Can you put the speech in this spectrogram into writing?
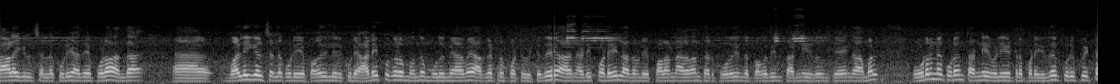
சாலைகள் செல்லக்கூடிய அதே போல் அந்த வழிகள் செல்லக்கூடிய பகுதியில் இருக்கக்கூடிய அடைப்புகளும் வந்து முழுமையாகவே அகற்றப்பட்டு விட்டது அதன் அடிப்படையில் அதனுடைய பலனாக தான் தற்போது இந்த பகுதியில் தண்ணீர் எதுவும் தேங்காமல் உடனுக்குடன் தண்ணீர் வெளியேற்றப்படுகிறது. குறிப்பிட்ட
